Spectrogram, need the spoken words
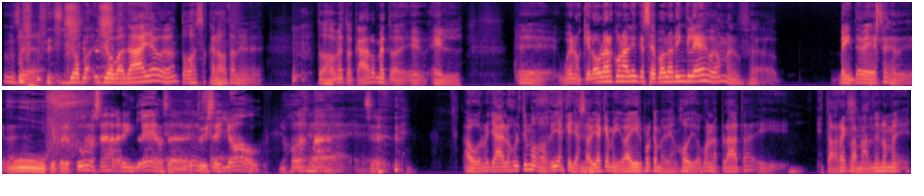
O sea, Yobadaya, weón. Todos esos carajos también. Todos me tocaron. Me to- eh, el, eh, bueno, quiero hablar con alguien que sepa hablar inglés, weón. o sea, 20 veces. Uf. Pero tú no sabes hablar inglés, o sea, tú dices yo, no jodas O sea, más. eh, O sea, A uno ya los últimos dos días que ya sabía que me iba a ir porque me habían jodido con la plata y, estaba reclamando y no me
